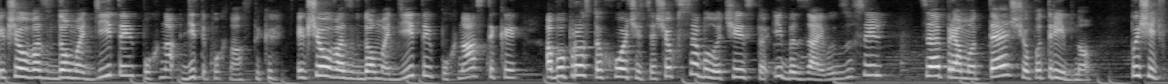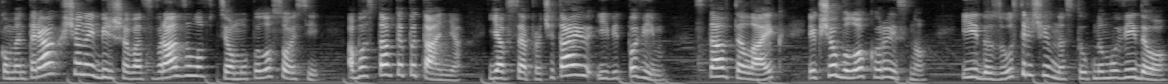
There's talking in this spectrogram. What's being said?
Якщо у вас вдома діти, пухна... діти пухнастики. Якщо у вас вдома діти, пухнастики, або просто хочеться, щоб все було чисто і без зайвих зусиль, це прямо те, що потрібно. Пишіть в коментарях, що найбільше вас вразило в цьому пилососі, або ставте питання. Я все прочитаю і відповім. Ставте лайк, якщо було корисно. І до зустрічі в наступному відео.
